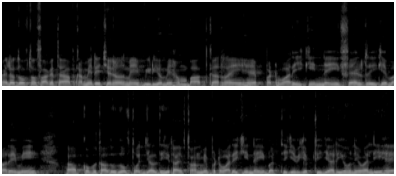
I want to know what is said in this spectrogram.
हेलो दोस्तों, स्वागत है आपका मेरे चैनल में। वीडियो में हम बात कर रहे हैं पटवारी की नई सैलरी के बारे में। आपको बता दूँ दोस्तों, जल्द ही राजस्थान में पटवारी की नई भर्ती की विज्ञप्ति जारी होने वाली है।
